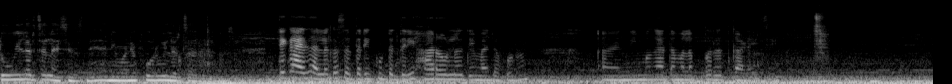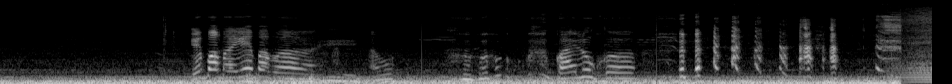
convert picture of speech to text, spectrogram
टू व्हीलरचं लायसन्स नाही आणि म्हणे फोर व्हीलर चालू ते काय झालं कसं तरी कुठंतरी हरवलं ते माझ्याकडून. आणि मग आता मला परत काढायचंय. ए बाबा ए बाबा. अहो. काय लोक?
